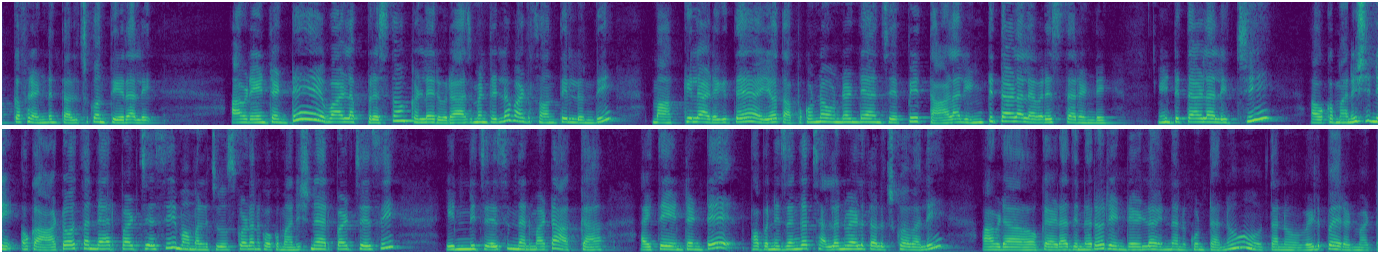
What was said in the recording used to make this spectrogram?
అక్క ఫ్రెండ్ని తలుచుకొని తీరాలి. ఆవిడ ఏంటంటే వాళ్ళ ప్రస్తుతం అక్కడ లేరు. రాజమండ్రిలో వాళ్ళ సొంత ఇల్లు ఉంది. మా అక్కిలా అడిగితే అయ్యో తప్పకుండా ఉండండి అని చెప్పి తాళాలు ఇంటి తాళాలు ఎవరిస్తారండి? ఇంటి తాళాలు ఇచ్చి ఒక మనిషిని ఒక ఆటో అతన్ని ఏర్పాటు చేసి మమ్మల్ని చూసుకోవడానికి ఒక మనిషిని ఏర్పాటు చేసి ఇన్ని చేసిందనమాట అక్క. అయితే ఏంటంటే పాప నిజంగా చల్లని వేళ తలుచుకోవాలి. ఆవిడ ఒక ఏడాదిన్నరో రెండేళ్ళు అయింది అనుకుంటాను తను వెళ్ళిపోయారనమాట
